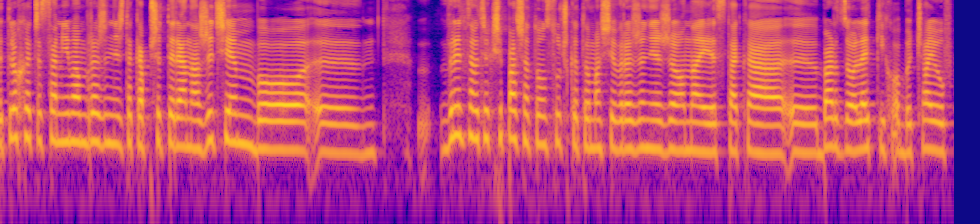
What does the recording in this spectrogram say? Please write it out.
Y, trochę czasami mam wrażenie, że taka przetyrana życiem, bo wręcz nawet jak się patrzy na tą suczkę, to ma się wrażenie, że ona jest taka y, bardzo lekkich obyczajów.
